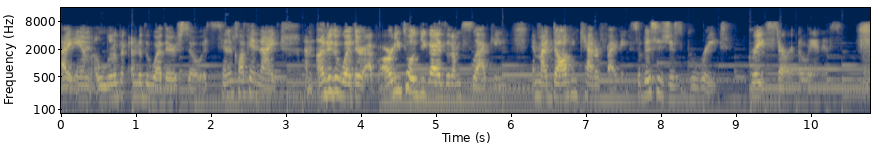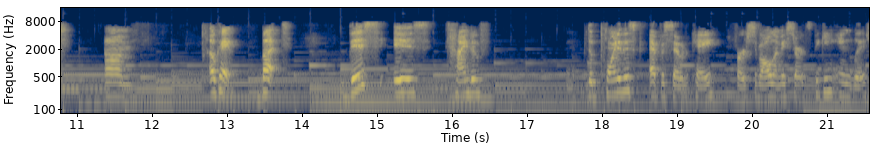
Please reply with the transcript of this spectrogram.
I am a little bit under the weather. So it's 10 o'clock at night. I'm under the weather. I've already told you guys that I'm slacking. And my dog and cat are fighting. So this is just great. Great start, Alanes. Um, okay, but this is kind of the point of this episode, okay? First of all, let me start speaking English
